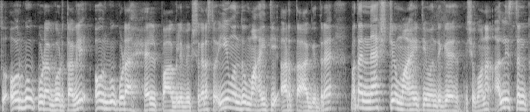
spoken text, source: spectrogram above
ಸೊ ಅವ್ರಿಗೂ ಕೂಡ ಗೊತ್ತಾಗಲಿ, ಅವ್ರಿಗೂ ಕೂಡ ಹೆಲ್ಪ್ ಆಗಲಿ ವೀಕ್ಷಕರ. ಸೊ ಈ ಒಂದು ಮಾಹಿತಿ ಅರ್ಥ ಆಗಿದ್ರೆ, ಮತ್ತು ನೆಕ್ಸ್ಟ್ ಮಾಹಿತಿಯೊಂದಿಗೆ ಸಿಗೋಣ. ಅಲ್ಲಿ ತನಕ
